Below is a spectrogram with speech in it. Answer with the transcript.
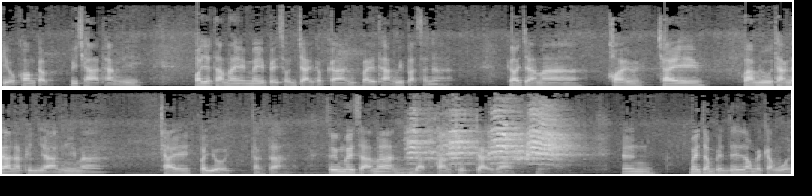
เกี่ยวข้องกับวิชาทางนี้ เพราะจะทำให้ไม่ไปสนใจกับการไปทางวิปัสสนา ก็จะมาคอยใช้ ความรู้ทางด้านอภิญญานี้มาใช้ประโยชน์ต่างๆ ซึ่งไม่สามารถดับความทุกข์ใจได้ฉะนั้นไม่จำเป็นที่ต้องไปกังวล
